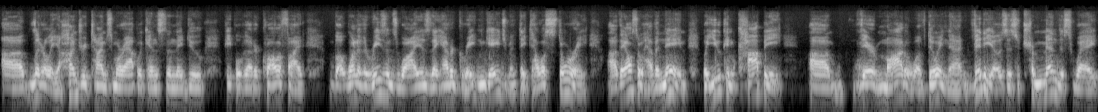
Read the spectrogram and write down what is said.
uh, literally a hundred times more applicants than they do people that are qualified. But one of the reasons why is they have a great engagement. They tell a story. Uh, they also have a name, but you can copy um, their model of doing that. Videos is a tremendous way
